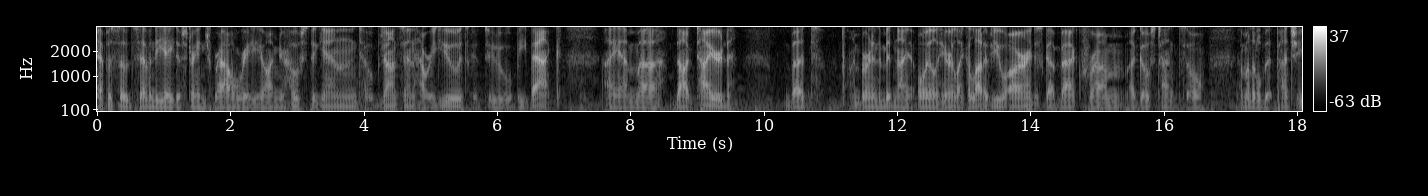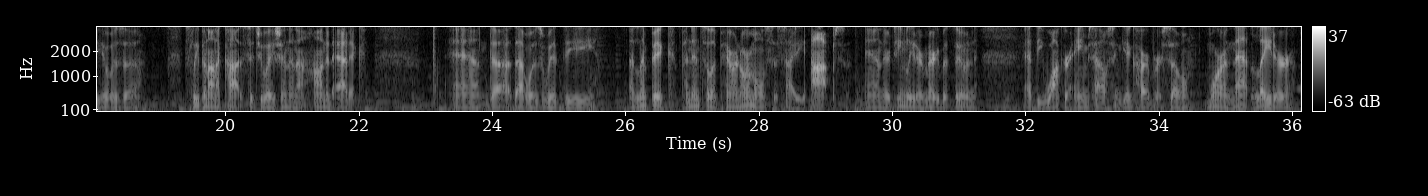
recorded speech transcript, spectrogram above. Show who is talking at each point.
Speaker 1: episode 78 of Strange Brow Radio. I'm your host again, Tobe Johnson. How are you? It's good to be back. I am uh, dog tired, but I'm burning the midnight oil here like a lot of you are. I just got back from a ghost hunt, so I'm a little bit punchy. It was a sleeping on a cot situation in a haunted attic. And uh, that was with the Olympic Peninsula Paranormal Society, OPS, and their team leader, Mary Bethune, at the Walker Ames house in Gig Harbor. So, more on that later.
